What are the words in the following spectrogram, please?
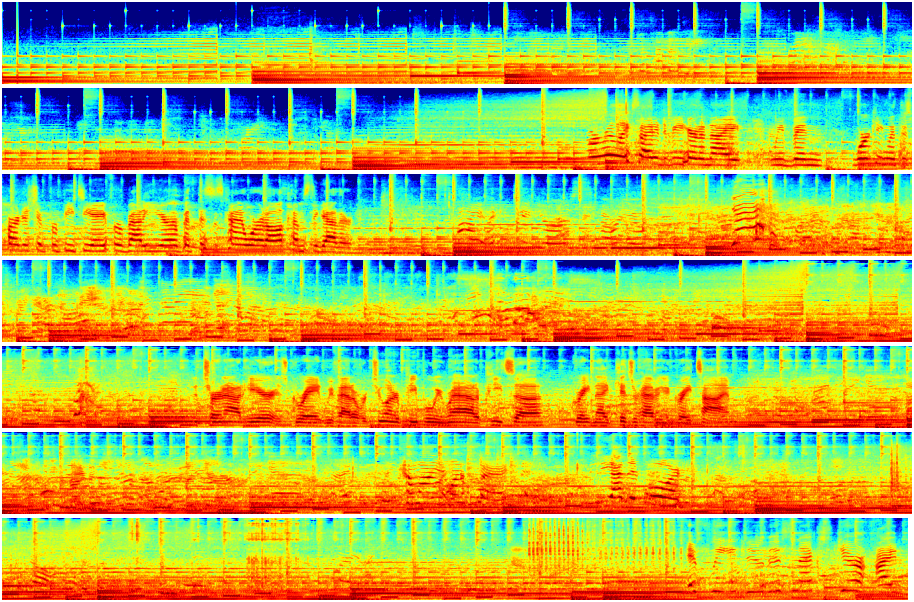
We're really excited to be here tonight. We've been working with this partnership for PTA for about a year, but this is kind of where it all comes together. Turnout here is great. We've had over 200 people. We ran out of pizza. Great night. Kids are having a great time.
